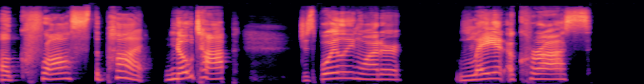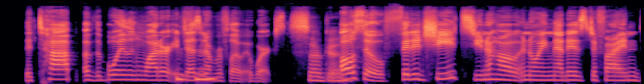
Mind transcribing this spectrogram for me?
across the pot No top, just boiling water. Lay it across the top of the boiling water. It doesn't Mhm. overflow. It works. So good. Also, fitted sheets. You know how annoying that is to find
